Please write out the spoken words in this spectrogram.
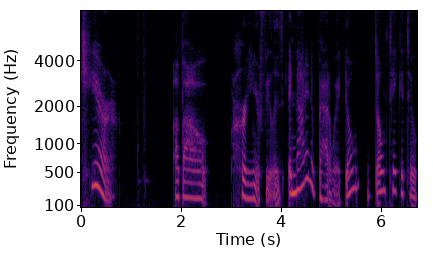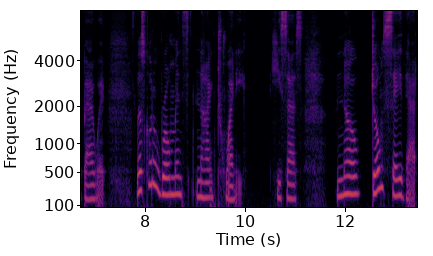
care about hurting your feelings and not in a bad way. Don't don't take it to a bad way. Let's go to romans 9:20 he says no don't say that.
